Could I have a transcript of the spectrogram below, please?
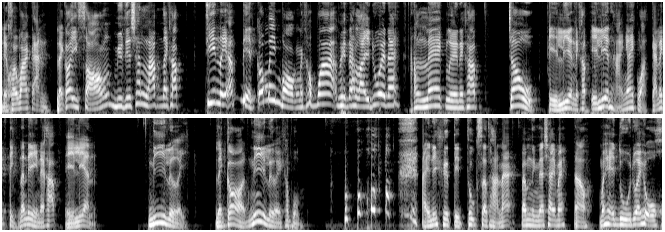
เดี๋ยวค่อยว่ากัน แล้วก็อีก2มิวเทชันลับนะครับที่ในอัปเดตก็ไม่บอกนะครับว่าเป็นอะไรด้วยนะ อันแรกเลยนะครับ เจ้าเอเลี่ยนนะครับเอเลี่ยนหาง่ายกว่ากาแล็กติกนั่นเองนะครับเอเลี่ยนนี่เลย แล้วก็นี่เลยครับผมไอ้นี่คือติดทุกสถานะแป๊บหนึ่งนะใช่ไหมอ้าวไม่ให้ดูด้วยโอ้โห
